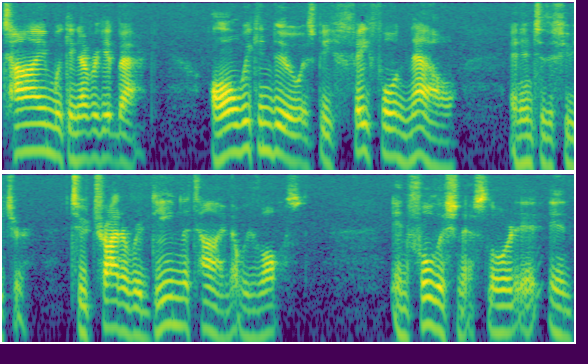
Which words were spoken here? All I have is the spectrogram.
Time we can never get back. All we can do is be faithful now and into the future to try to redeem the time that we've lost in foolishness, Lord, in,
